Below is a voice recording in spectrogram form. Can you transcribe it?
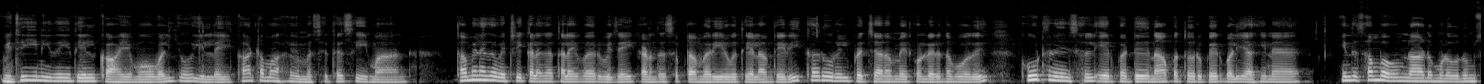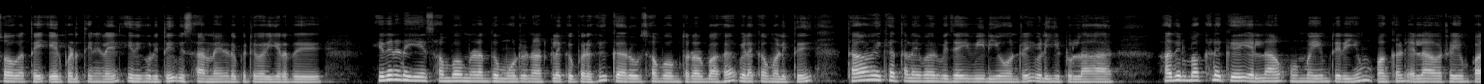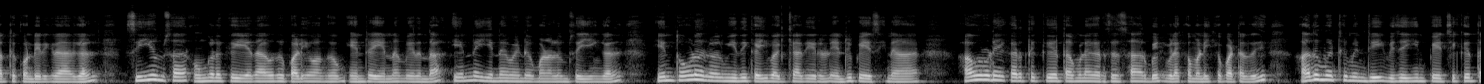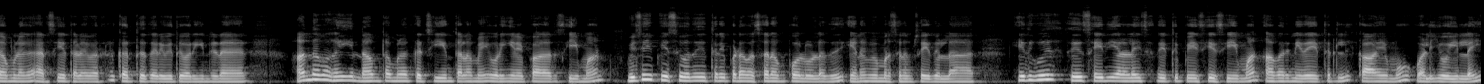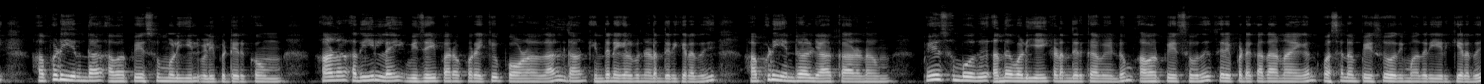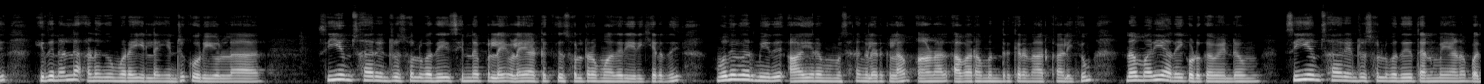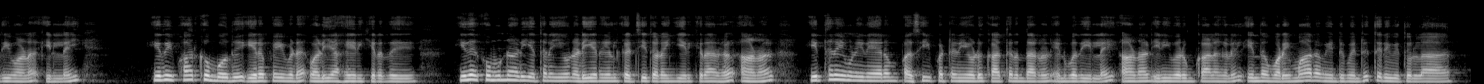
விஜயின் இதயத்தில் காயமோ வலியோ இல்லை. காட்டமாக விமர்சித்த சீமான் தமிழக வெற்றிக் கழக தலைவர் விஜய் கடந்த செப்டம்பர் இருபத்தி ஏழாம் தேதி கரூரில் பிரச்சாரம் மேற்கொண்டிருந்த போது கூட்ட நெரிசல் ஏற்பட்டு நாற்பத்தோரு பேர் பலியாகினர். இந்த சம்பவம் நாடு முழுவதும் சோகத்தை ஏற்படுத்திய நிலையில் இதுகுறித்து விசாரணை நடைபெற்று வருகிறது. இதனிடையே சம்பவம் நடந்து மூன்று நாட்களுக்கு பிறகு கரூர் சம்பவம் தொடர்பாக விளக்கம் அளித்து தவிக தலைவர் விஜய் வீடியோ ஒன்றை வெளியிட்டுள்ளார். அதில் மக்களுக்கு எல்லாம் உண்மையும் தெரியும். மக்கள் எல்லாவற்றையும் பார்த்து கொண்டிருக்கிறார்கள். சிஎம் சார் உங்களுக்கு ஏதாவது பழிவாங்கும் என்ற எண்ணம் இருந்தால் என்ன என்ன வேண்டுமானாலும் செய்யுங்கள். என் தோழர்கள் மீது கை வைக்காதீர்கள் என்று பேசினார். அவருடைய கருத்துக்கு தமிழக அரசு சார்பில் விளக்கம் அளிக்கப்பட்டது. அது மட்டுமின்றி விஜயின் பேச்சுக்கு தமிழக அரசியல் தலைவர்கள் கருத்து தெரிவித்து வருகின்றனர். அந்த வகையில் நாம் தமிழர் கட்சியின் தலைமை ஒருங்கிணைப்பாளர் சீமான் விஜய் பேசுவது திரைப்பட வசனம் போல் உள்ளது என விமர்சனம் செய்துள்ளார். இதுகுறித்து செய்தியாளரை சந்தித்து பேசிய சீமான் அவரின் இதயத்தில் காயமோ வலியோ இல்லை. அப்படி இருந்தால் அவர் பேசும் மொழியில் வெளிப்பட்டிருக்கும். ஆனால் அது இல்லை. விஜய் பரப்புரைக்கு போனதால் தான் இந்த நிகழ்வு நடந்திருக்கிறது. அப்படி என்றால் யார் காரணம்? பேசும்போது அந்த வழியை கடந்திருக்க வேண்டும். அவர் பேசுவது திரைப்பட கதாநாயகன் வசனம் பேசுவது மாதிரி இருக்கிறது. இது நல்ல அணுகுமுறை இல்லை என்று கூறியுள்ளார். சிஎம் சார் என்று சொல்வதை சின்ன பிள்ளை விளையாட்டுக்கு சொல்கிற மாதிரி இருக்கிறது. முதல்வர் மீது ஆயிரம் விமர்சனங்கள் இருக்கலாம். ஆனால் அவர் அமர்ந்திருக்கிற நாற்காலிக்கும் நாம் மரியாதை கொடுக்க வேண்டும். சிஎம் சார் என்று சொல்வது தன்மையான பதிவான இல்லை. இதை பார்க்கும்போது இறப்பை விட வழியாக இருக்கிறது. இதற்கு முன்னாடி எத்தனையோ நடிகர்கள் கட்சி தொடங்கி இருக்கிறார்கள் ஆனால் இத்தனை மணி நேரம் பசி பட்டினியோடு காத்திருந்தார்கள் என்பது இல்லை. ஆனால் இனி வரும் காலங்களில் இந்த முறை மாற வேண்டும் என்று தெரிவித்துள்ளார்.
